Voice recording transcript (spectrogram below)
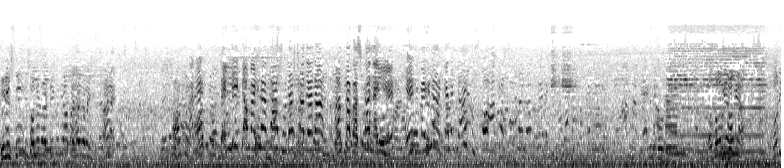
फिलिस्तीन की सॉलिडारिटी के लिए आप ऐसा करेंगे दिल्ली का महिला का सुरक्षा देना आपका बस का नहीं है। एक महिला अकेले जाए उसको आकर सारा लोग हो गया हो गया। We're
